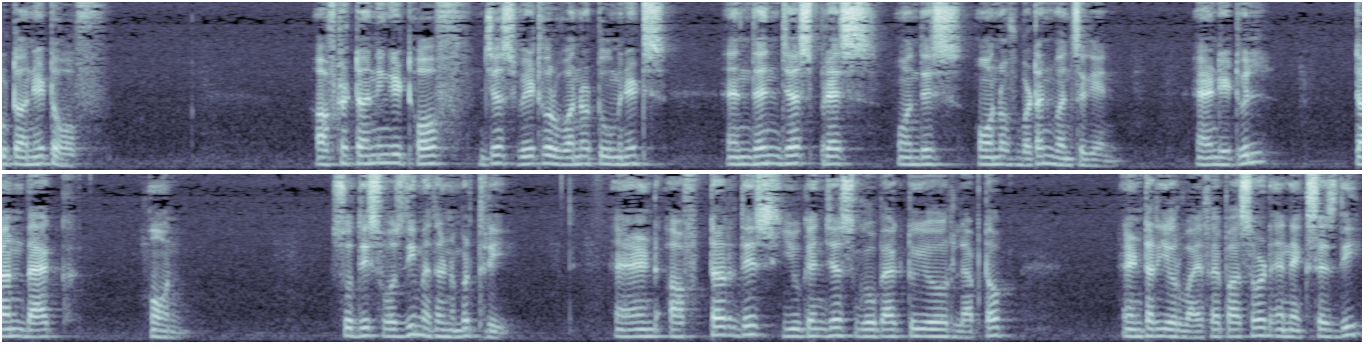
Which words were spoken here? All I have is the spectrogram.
to turn it off. After turning it off, just wait for 1 or 2 minutes and then just press on this on off button once again and it will turn back on. So this was the method number 3. And after this you can just go back to your laptop, enter your Wi-Fi password and access the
